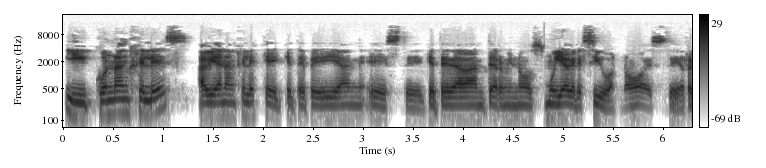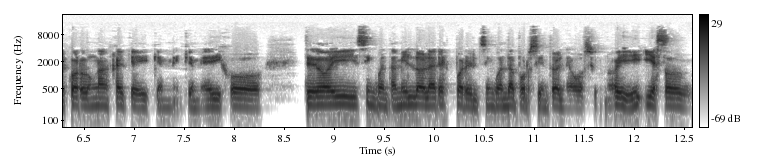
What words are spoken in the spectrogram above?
Y con ángeles, habían ángeles que, que, te pedían, este, que te daban términos muy agresivos, ¿no? Este, recuerdo un ángel que, que, me, que me dijo, te doy 50 mil dólares por el 50% del negocio, y, eso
